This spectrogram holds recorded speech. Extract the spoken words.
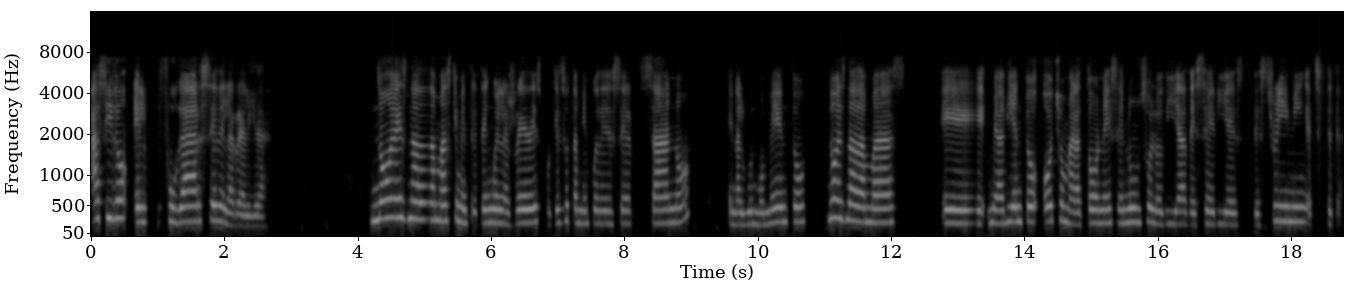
ha sido el fugarse de la realidad no es nada más que me entretengo en las redes, porque eso también puede ser sano en algún momento. No es nada más, eh, me aviento ocho maratones en un solo día de series de streaming, etc.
